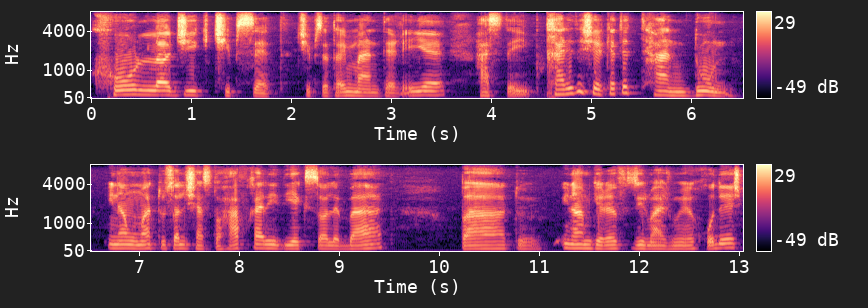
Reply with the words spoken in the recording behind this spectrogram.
core logic chipset. چیپست های منطقی هسته ای بود. خرید شرکت Tandon. اینم اومد تو سال 67 خرید یک سال بعد. بعد این هم گرفت زیر مجموعه خودش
